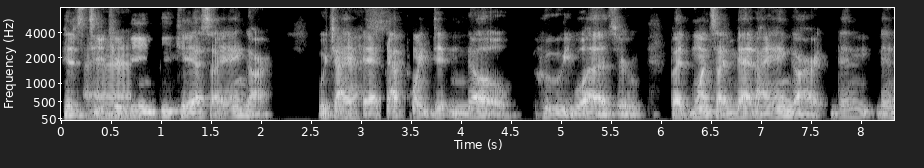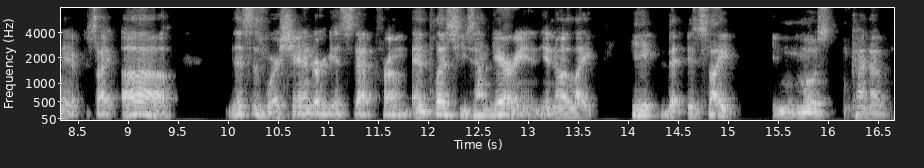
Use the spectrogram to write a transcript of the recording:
his teacher ah. being BKS Iyengar, which yes. I at that point didn't know who he was or but once I met Iyengar, then then it was like, oh, this is where Shandor gets that from. And plus he's Hungarian, you know, like he it's like most kind of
